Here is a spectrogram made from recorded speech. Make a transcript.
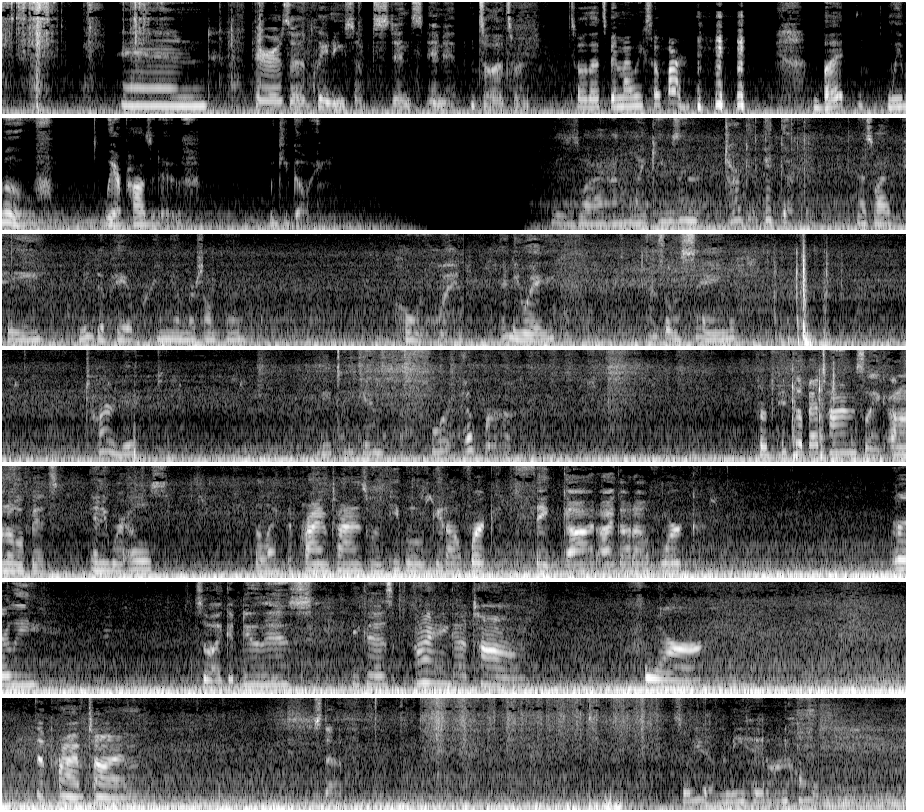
And there is a cleaning substance in it. So that's fun. So that's been my week so far. but we move. We are positive. We keep going. This is why I don't like using Target pickup. That's why I pay, need to pay a premium or something. Hold on. Anyway, as I was saying, Target be taking forever for pickup at times. Like, I don't know if it's anywhere else, but like the prime times when people get off work, thank God I got off work early so I could do this because I ain't got time for the prime time stuff. So yeah, let me head on home.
